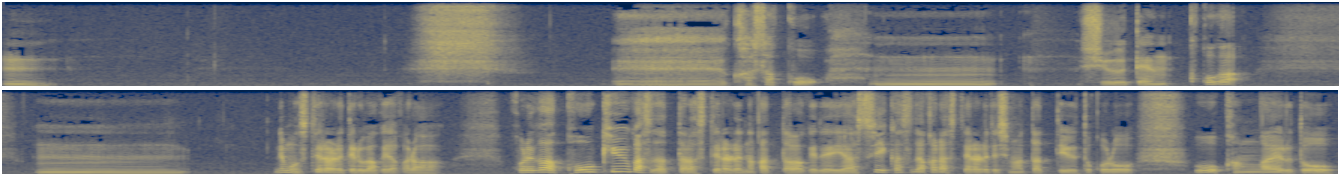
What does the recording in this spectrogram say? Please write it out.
うん。えー、笠子。うん終点。ここがうんでも捨てられてるわけだからこれが高級ガスだったら捨てられなかったわけで安いガスだから捨てられてしまったっていうところを考えると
